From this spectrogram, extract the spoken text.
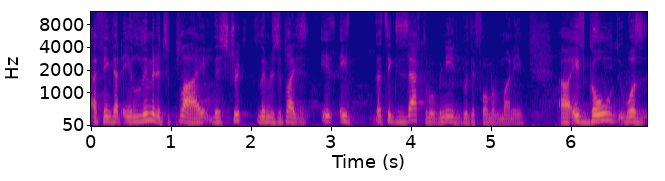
I think that a limited supply, the strict limited supply, is, is, is that's exactly what we need with the form of money. Uh, if gold was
